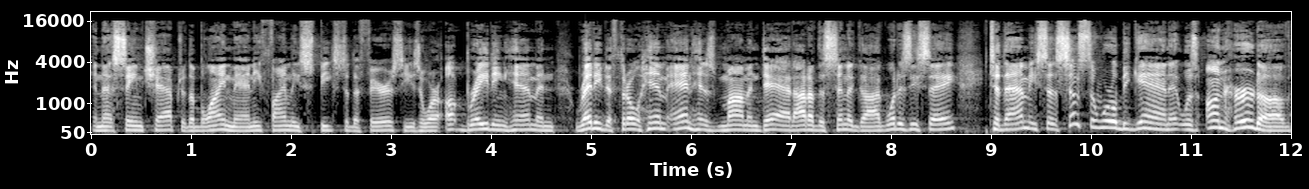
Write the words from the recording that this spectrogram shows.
in that same chapter, the blind man, he finally speaks to the Pharisees who are upbraiding him and ready to throw him and his mom and dad out of the synagogue. What does he say to them? He says, Since the world began, it was unheard of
